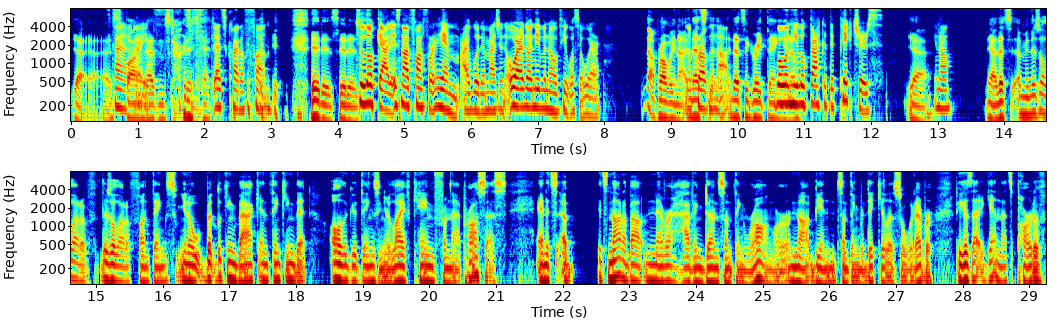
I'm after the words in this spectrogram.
yeah, yeah. His spine like- hasn't started yet. That's kind of fun It is. It is. to look at. It's not fun for him, I would imagine, or I don't even know if he was aware. No, probably not. No, that's probably not. That's a great thing. But when know? you look back at the pictures, yeah, you know, yeah that's i mean there's a lot of there's a lot of fun things you know but looking back and thinking that all the good things in your life came from that process. And it's a it's not about never having done something wrong or not being something ridiculous or whatever because that again that's part of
